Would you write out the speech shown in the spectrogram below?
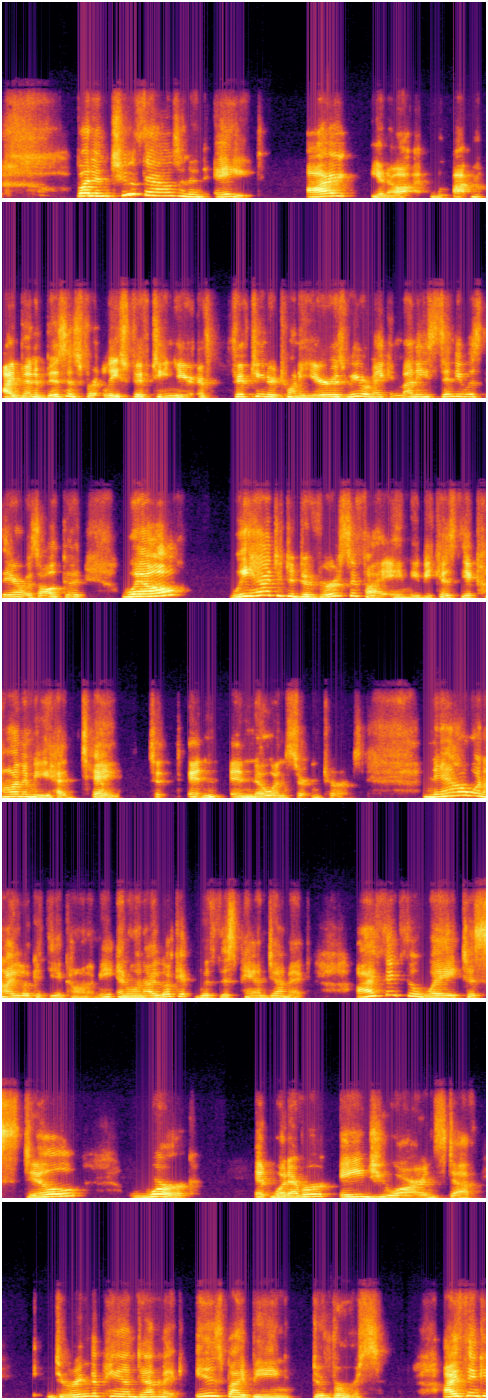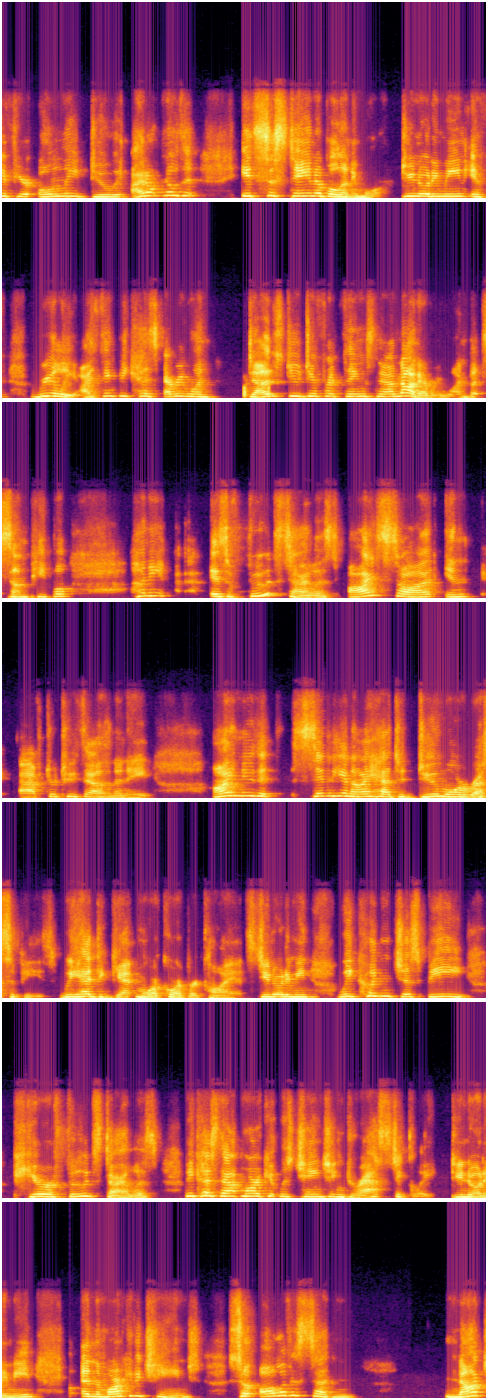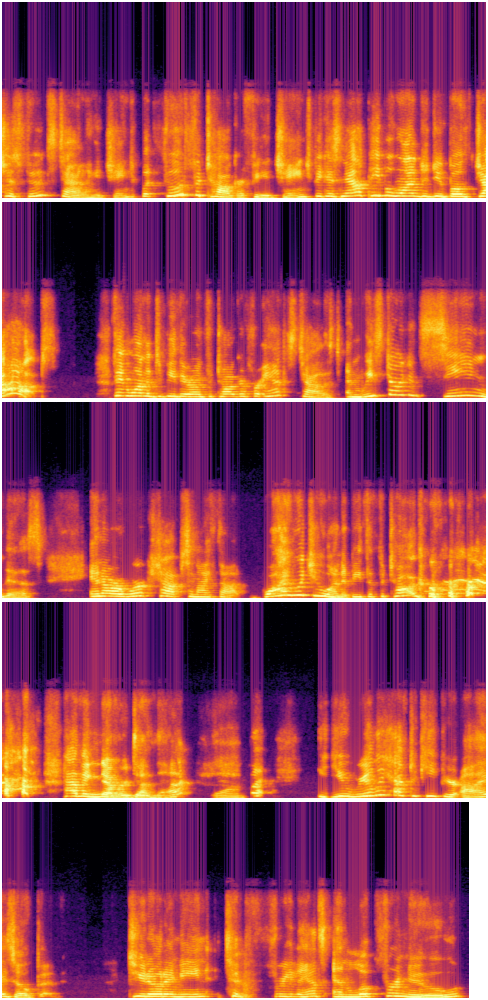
But in 2008, I, you know, I, had been in business for at least 15 years, 15 or 20 years. We were making money. Cindy was there. It was all good. Well, we had to diversify, Amy, because the economy had tanked to, in, in no uncertain terms. Now, when I look at the economy and when I look at with this pandemic, I think the way to still work at whatever age you are and stuff during the pandemic is by being diverse. I think if you're only doing, I don't know that it's sustainable anymore. Do you know what I mean? If really, I think because everyone does do different things now, not everyone, but some people, honey, as a food stylist, I saw it in after 2008. I knew that Cindy and I had to do more recipes. We had to get more corporate clients. Do you know what I mean? We couldn't just be pure food stylists because that market was changing drastically. Do you know what I mean? And the market had changed. So all of a sudden, not just food styling had changed, but food photography had changed because now people wanted to do both jobs. They wanted to be their own photographer and stylist. And we started seeing this in our workshops. And I thought, why would you want to be the photographer? Having never done that. Yeah. But you really have to keep your eyes open. Do you know what I mean? To freelance and look for new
